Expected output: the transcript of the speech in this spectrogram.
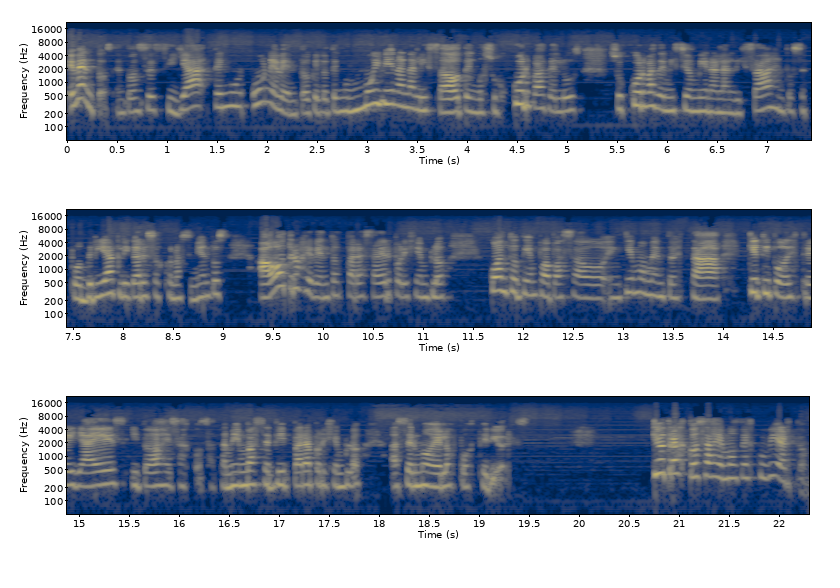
eventos. Entonces, si ya tengo un, evento que lo tengo muy bien analizado, tengo sus curvas de luz, sus curvas de emisión bien analizadas, entonces podría aplicar esos conocimientos a otros eventos para saber, por ejemplo, cuánto tiempo ha pasado, en qué momento está, qué tipo de estrella es y todas esas cosas. También va a servir para, por ejemplo, hacer modelos posteriores. ¿Qué otras cosas hemos descubierto?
